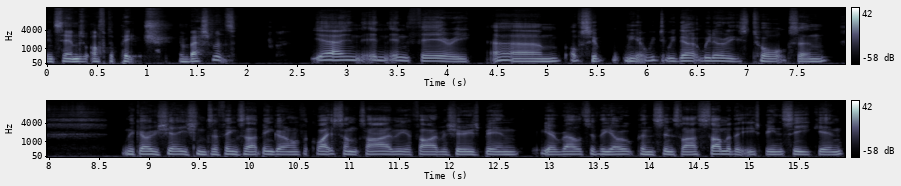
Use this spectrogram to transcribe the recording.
in terms of off the pitch investment. Yeah, in in, in theory, um, obviously, you know, we we don't we know these talks and negotiations and things that have been going on for quite some time. You know, Farhad Moshiri's been you know relatively open since last summer that he's been seeking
